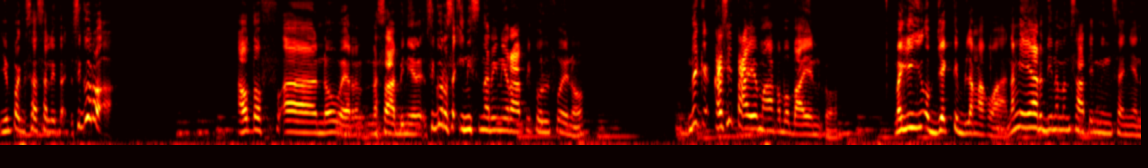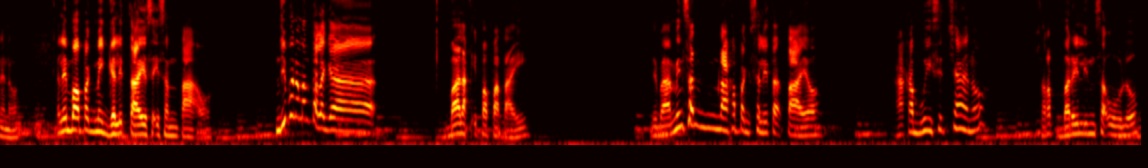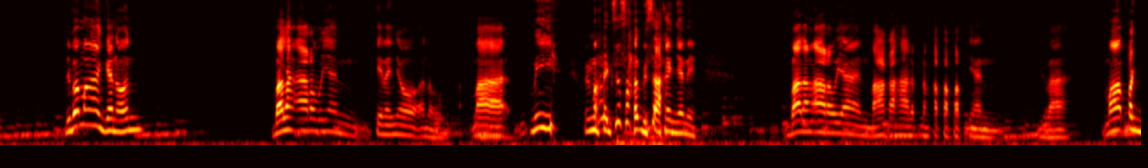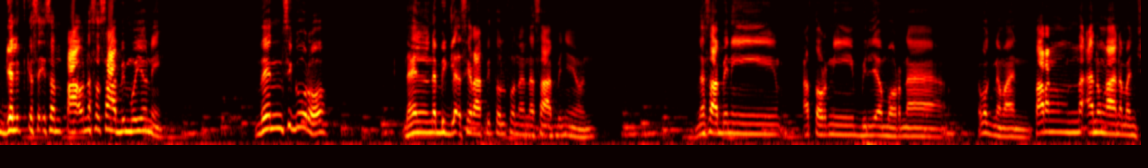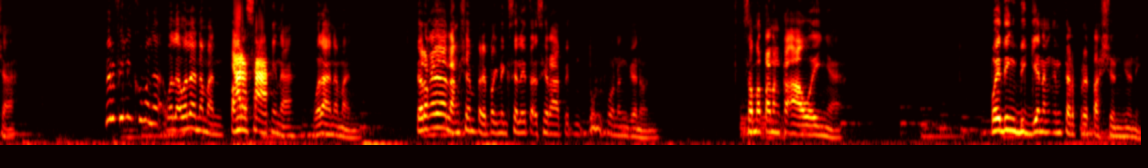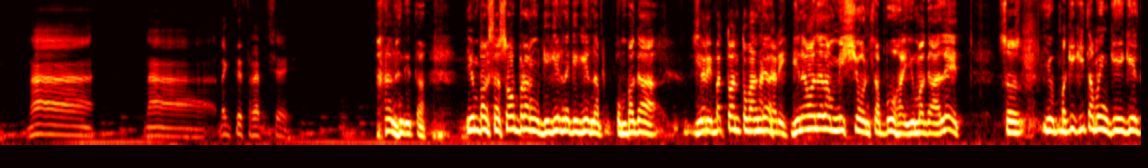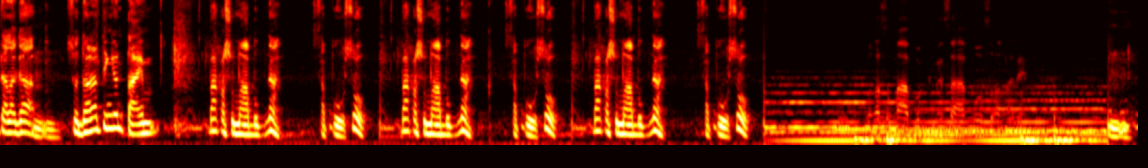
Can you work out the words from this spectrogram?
yung pagsasalita, siguro out of uh, nowhere, nasabi ni, siguro sa inis na rin ni Rapi Tulfo, eh, no? Hindi, kasi tayo mga kababayan ko, magiging objective lang ako ha. Nangyayari din naman sa atin minsan yan, ano? Alam ba, pag may galit tayo sa isang tao, hindi mo naman talaga balak ipapatay. 'Di ba? Minsan nakapagsalita tayo, nakakabwisit siya, no? Sarap barilin sa ulo. 'Di ba mga ganon? Balang araw 'yan, tinan nyo, ano, ma, may, may mga nagsasabi sa akin yan eh. Balang araw 'yan, makakahanap ng katapat 'yan, 'di ba? Mga paggalit ka sa isang tao, nasasabi mo 'yun eh. Then siguro, dahil nabigla si Rapi Tulfo na nasabi niya 'yon, nasabi ni Attorney Villamor na wag naman, parang na, ano nga naman siya. Pero feeling ko wala, wala, wala naman. Para sa akin ah, wala naman. Pero kaya lang, syempre, pag nagsalita si Rapid Tulfo ng ganon, sa mata ng kaaway niya, pwedeng bigyan ng interpretasyon yun eh. Na, na, nagtithreat siya eh. ano dito, yung bang sa sobrang gigil na gigil na, kumbaga, Sherry, ba't tuwan-tuwa ka, Hindi, Sherry? Ginawa na lang mission sa buhay yung magalit. So, yung, makikita mo yung gigil talaga. So, darating yung time, baka sumabog na sa puso. Baka sumabog na sa puso. Baka sumabog na sa puso. Baka sumabog na sa puso ang alin.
